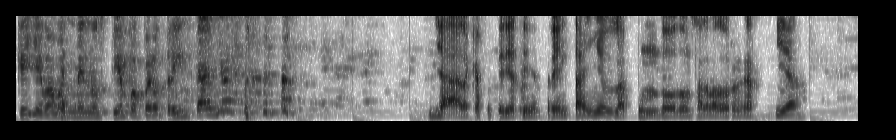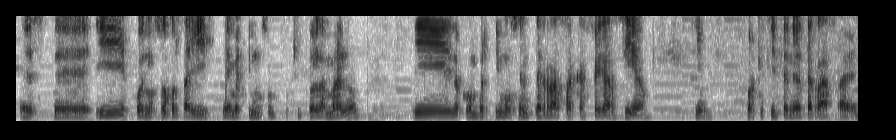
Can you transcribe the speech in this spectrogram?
que llevaban menos tiempo, pero 30 años. ya la cafetería tiene 30 años, la fundó don Salvador García este, y pues nosotros ahí le metimos un poquito la mano y lo convertimos en Terraza Café García, ¿sí? Porque sí tenía terraza, ¿eh?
